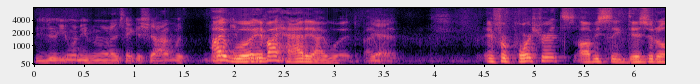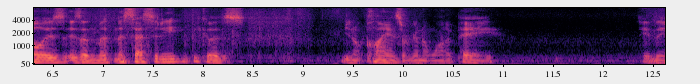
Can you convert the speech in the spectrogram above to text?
You do, you wouldn't even want to take a shot with? I would if I had it. I would. I Yeah. would. And for portraits, obviously, digital is is a necessity because, you know, clients are gonna want to pay. And they,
